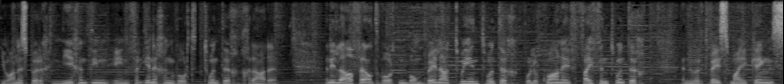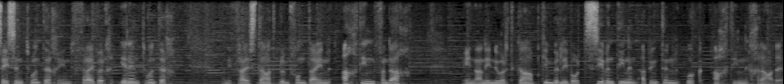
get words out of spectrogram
Johannesburg 19 en Vereniging word 20 grade. In die Laagveld word in Bombela 22, Polokwane 25 in Noordwes Mahikeng 26 en Vryburg 21 in die Vrystaat Bloemfontein 18 vandag en dan die Noord-Kaap Kimberley word 17 en Appington ook 18 grade.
